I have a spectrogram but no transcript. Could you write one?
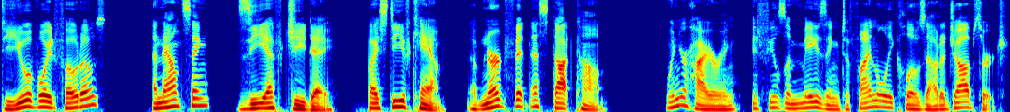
Do You Avoid Photos? Announcing ZFG Day by Steve Kamb of nerdfitness.com. When you're hiring, it feels amazing to finally close out a job search.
